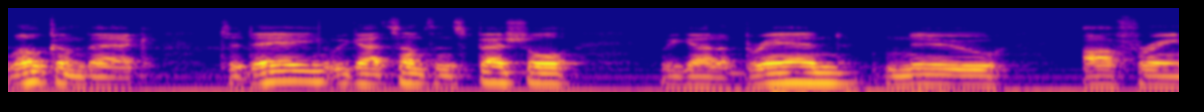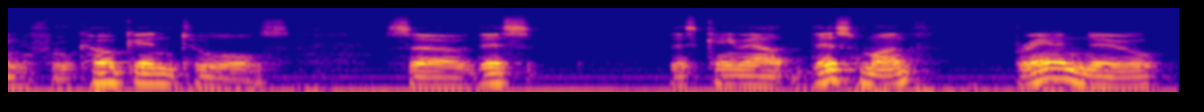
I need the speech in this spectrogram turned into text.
Welcome back. Today we got something special. We got a brand new offering from Koken Tools. So this this came out this month, brand new,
